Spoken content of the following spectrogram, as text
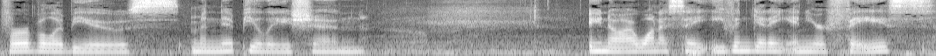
verbal abuse, manipulation. You know, I want to say even getting in your face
